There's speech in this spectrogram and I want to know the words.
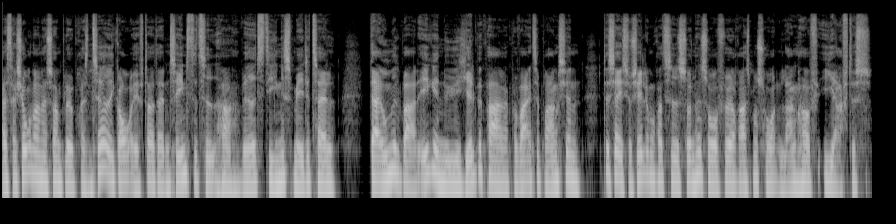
restriktionerne, som blev præsenteret i går efter, da den seneste tid har været et stigende smittetal. Der er umiddelbart ikke nye hjælpepakker på vej til branchen. Det sagde Socialdemokratiets sundhedsordfører Rasmus Horn Langhoff i aftes.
